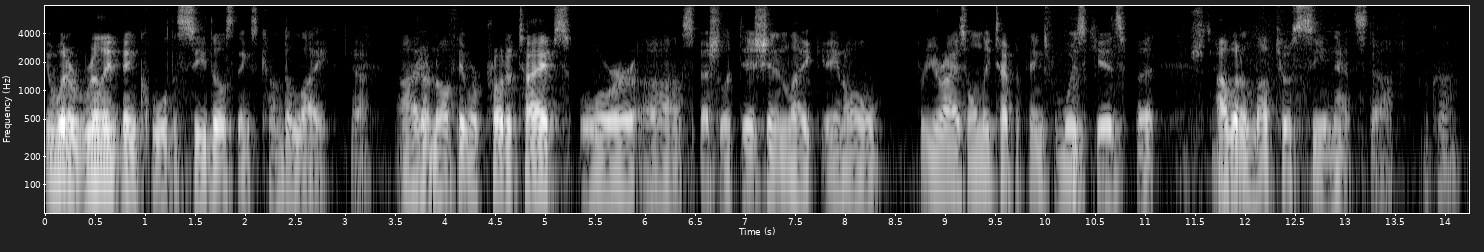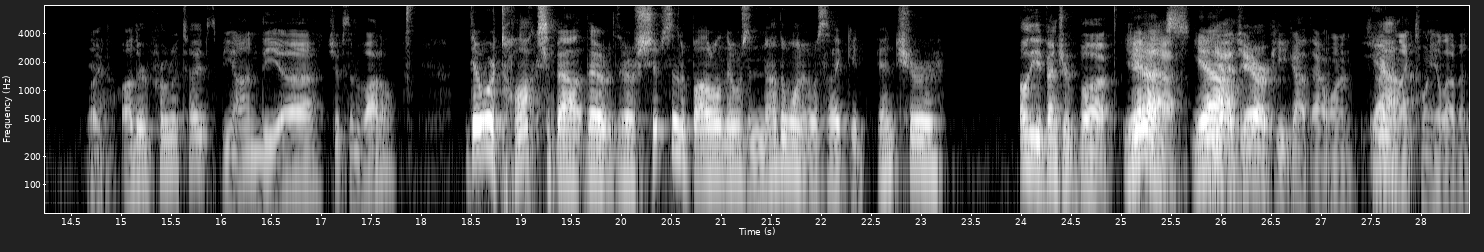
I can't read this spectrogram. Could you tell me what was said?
it would have really been cool to see those things come to light. Yeah. Uh, I don't know if they were prototypes or uh, special edition, like you know, for your eyes only type of things from WizKids, but I would have loved to have seen that stuff. okay. Yeah. Like other prototypes beyond the uh, chips in a bottle? there were talks about there there were ships in a bottle, and there was another one. It was like adventure. Oh, the adventure book. Yeah. Yes, yeah. Yeah, JRP got that one back Yeah. in like 2011.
